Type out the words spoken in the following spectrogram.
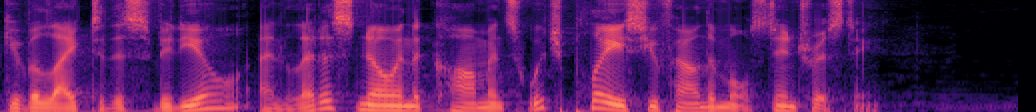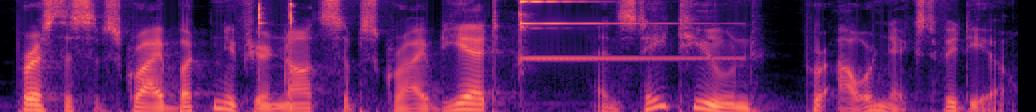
Give a like to this video and let us know in the comments which place you found the most interesting. Press the subscribe button if you're not subscribed yet and stay tuned for our next video.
